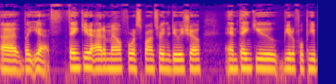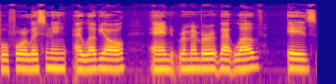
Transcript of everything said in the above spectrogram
Uh, but yeah, thank you to Adam Male for sponsoring the Dewey Show. And thank you, beautiful people, for listening. I love y'all. And remember that love is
